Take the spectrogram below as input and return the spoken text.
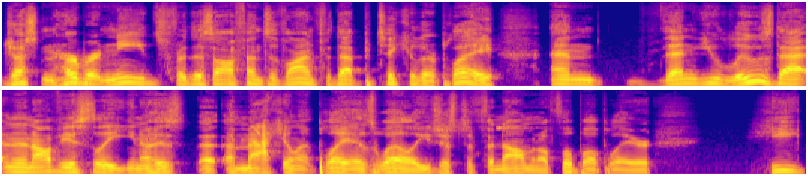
Justin Herbert needs for this offensive line for that particular play. And then you lose that. And then obviously, you know, his uh, immaculate play as well. He's just a phenomenal football player. He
